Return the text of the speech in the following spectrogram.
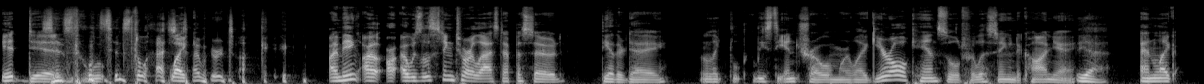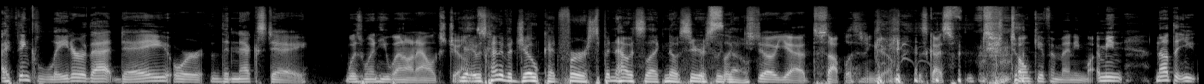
It did. since the, Well, since the last like- time we were talking. I mean, I, I was listening to our last episode the other day, like at least the intro, and we're like, "You're all canceled for listening to Kanye." Yeah. And like, I think later that day or the next day was when he went on Alex Jones. Yeah, it was kind of a joke at first, but now it's like, no, seriously like, though. oh yeah, stop listening to him. this guy's don't give him any money. I mean, not that you,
